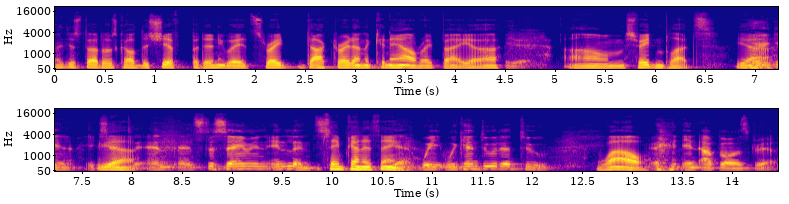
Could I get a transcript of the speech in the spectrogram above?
I just thought it was called the Shift, but anyway, it's right docked right on the canal, right by uh, Yeah. um, Schwedenplatz. Yeah. yeah, exactly. And it's the same in, in Linz. Same kind of thing. Yeah, we, we can do that too Wow. in Upper Austria.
